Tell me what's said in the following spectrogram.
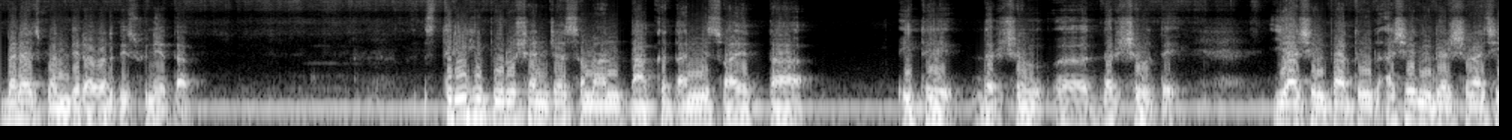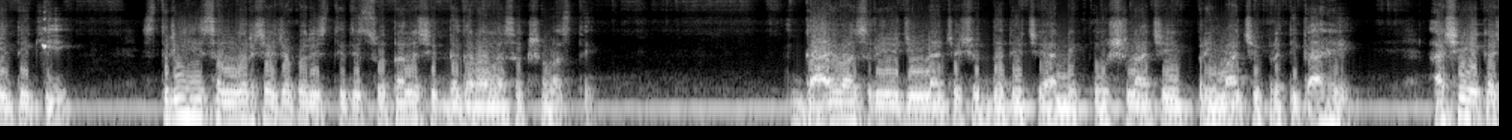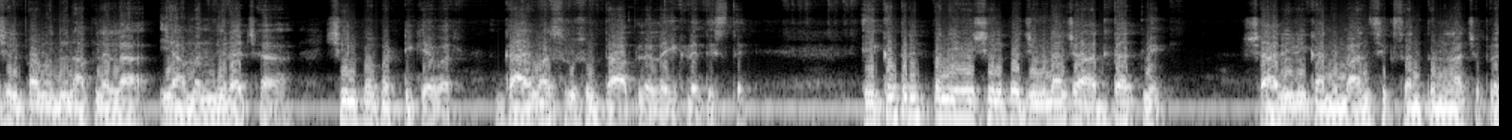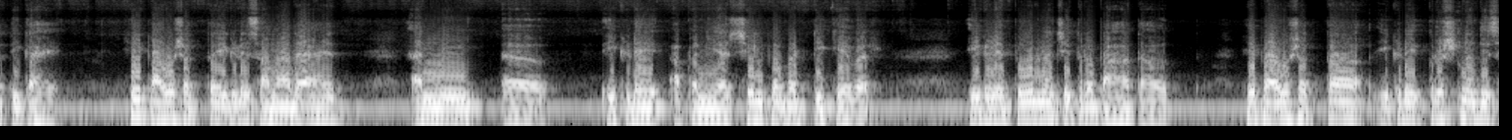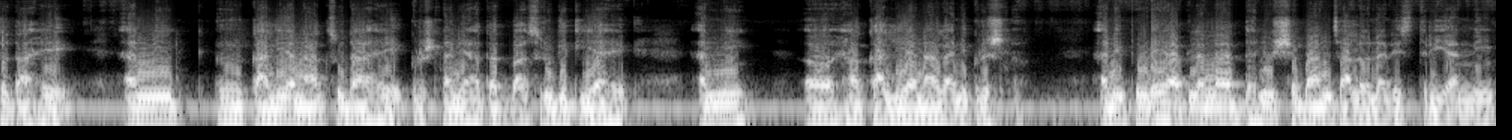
बऱ्याच मंदिरावर दिसून येतात. स्त्री ही पुरुषांच्या समान ताकद आणि स्वायत्ता इथे दर्शव दर्शवते. या शिल्पातून असे निदर्शनास येते की स्त्री ही संघर्षाच्या परिस्थितीत स्वतःला सिद्ध करायला सक्षम असते. गाय वासरू हे जीवनाच्या शुद्धतेचे आणि पोषणाचे प्रेमाचे प्रतीक आहे असे एका शिल्पामधून आपल्याला या मंदिराच्या शिल्पपट्टिकेवर गाय वासरू सुद्धा आपल्याला इकडे दिसते. एकत्रितपणे हे शिल्प जीवनाच्या आध्यात्मिक शारीरिक आणि मानसिक संतुलनाचे प्रतीक आहे. हे पाहू शकता इकडे समाध्या आहेत. आणि इकडे आपण या शिल्पपट्टिकेवर इकडे पूर्ण चित्र पाहत आहोत. हे पाहू शकता इकडे कृष्ण दिसत आहे आणि कालिया नाग सुद्धा आहे. कृष्णाने हातात बासरू घेतली आहे. आणि हा कालिया नाग आणि कृष्ण आणि पुढे आपल्याला धनुष्यबाण चालवणारी स्त्री यांनी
